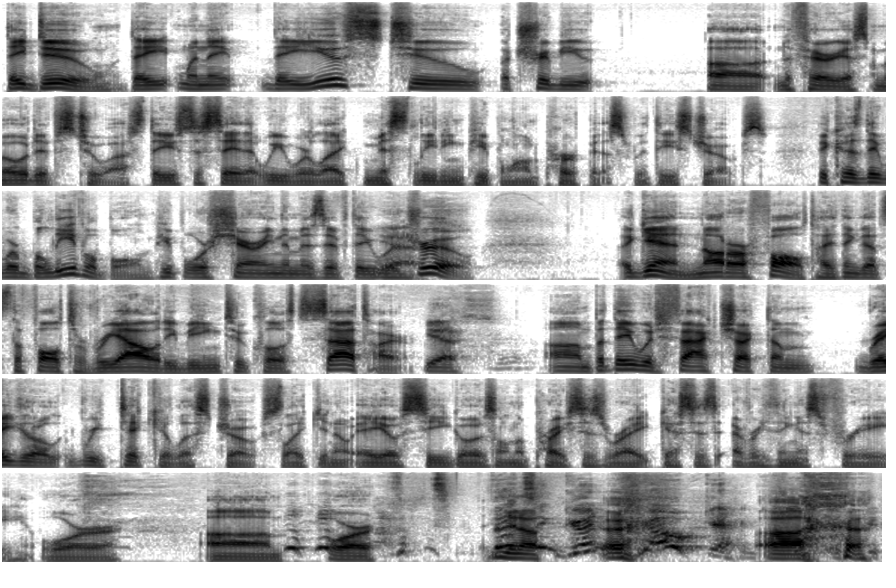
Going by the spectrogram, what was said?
They do. They when they they used to attribute uh, nefarious motives to us. They used to say that we were like misleading people on purpose with these jokes because they were believable and people were sharing them as if they were Yes. true. Again, not our fault. I think that's the fault of reality being too close to satire. Yes. Um, but they would fact check them regular ridiculous jokes like you know AOC goes on The Price is Right, guesses everything is free, or um, or you know That's a good joke. actually.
